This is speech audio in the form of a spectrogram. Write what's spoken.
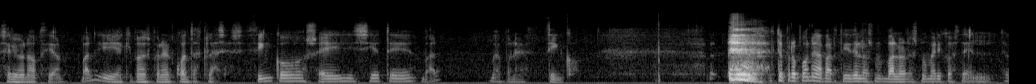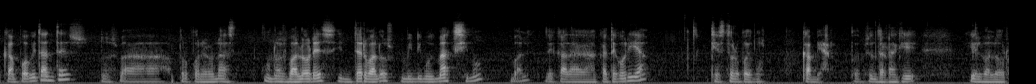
sería una opción, ¿vale? Y aquí podemos poner cuántas clases, 5, 6, 7, ¿vale? Voy a poner 5. Te propone a partir de los valores numéricos del, campo habitantes, nos va a proponer unas, unos valores, intervalos mínimo y máximo, ¿vale? De cada categoría, que esto lo podemos cambiar. Podemos entrar aquí y el valor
